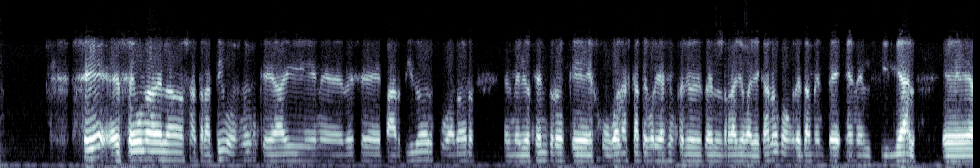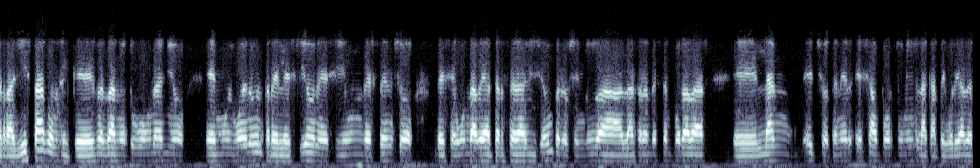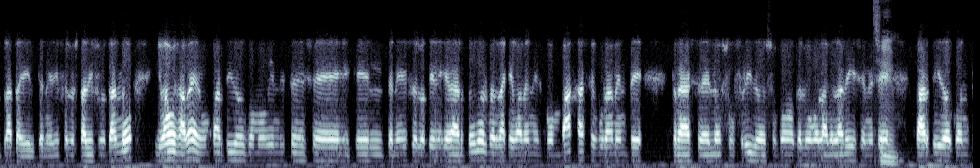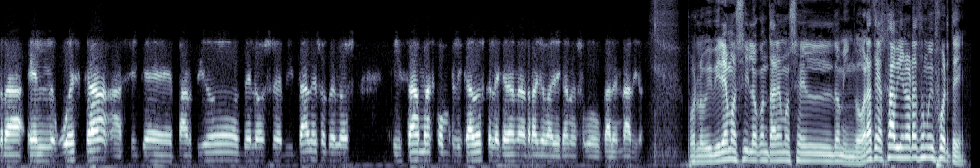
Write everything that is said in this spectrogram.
Sí, ese es uno de los atractivos que hay en ese partido. El jugador el mediocentro que jugó las categorías inferiores del Rayo Vallecano, concretamente en el filial eh, rayista, con el que es verdad no tuvo un año eh, muy bueno entre lesiones y un descenso de segunda B a tercera división, pero sin duda las grandes temporadas eh, le han hecho tener esa oportunidad en la categoría de plata y el Tenerife lo está disfrutando. Y vamos a ver, un partido, como bien dices, eh, que el Tenerife lo tiene que dar todo. Es verdad que va a venir con bajas, seguramente tras eh, los sufridos, supongo que luego lo hablaréis en ese partido contra el Huesca. Así que partido de los vitales o de los quizá más complicados que le quedan al Rayo Vallecano en su calendario. Pues lo viviremos y lo contaremos el domingo. Gracias, Javi. Un abrazo muy fuerte.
